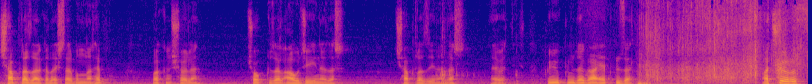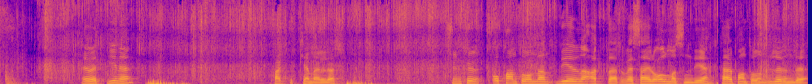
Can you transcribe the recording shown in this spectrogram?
Çapraz arkadaşlar bunlar hep. Bakın şöyle. Çok güzel avcı iğneler. Çapraz iğneler. Evet. Büyüklüğü de gayet güzel. Açıyoruz. Evet yine taktik kemerler. Çünkü o pantolondan diğerine aktar vesaire olmasın diye her pantolon üzerinde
